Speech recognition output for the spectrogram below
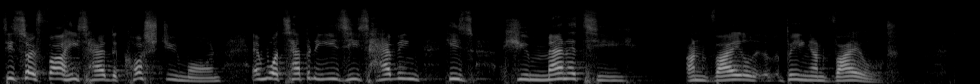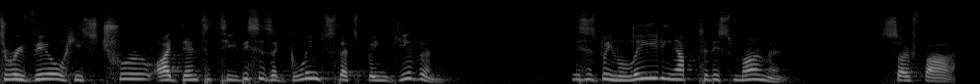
See, so far he's had the costume on, and what's happening is he's having his humanity unveil, being unveiled to reveal his true identity. This is a glimpse that's been given. This has been leading up to this moment so far.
